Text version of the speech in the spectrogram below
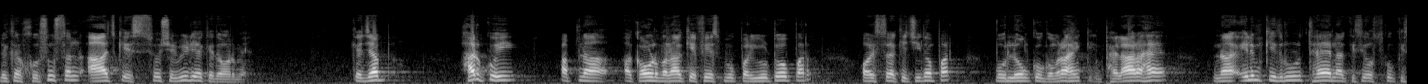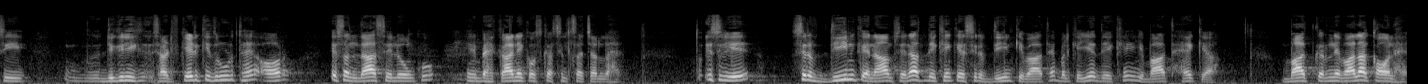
لیکن خصوصاً آج کے سوشل میڈیا کے دور میں کہ جب ہر کوئی اپنا اکاؤنٹ بنا کے فیس بک پر، یوٹیوب پر اور اس طرح کی چیزوں پر وہ لوگوں کو گمراہ پھیلا رہا ہے۔ نہ علم کی ضرورت ہے، نہ کسی اس کو کسی ڈگری سرٹیفکیٹ کی ضرورت ہے اور اس انداز سے لوگوں کو یعنی بہکانے کا اس کا سلسلہ چل رہا ہے۔ تو اس لیے صرف دین کے نام سے نہ دیکھیں کہ صرف دین کی بات ہے، بلکہ یہ دیکھیں یہ بات ہے کیا۔ بات کرنے والا کون ہے؟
